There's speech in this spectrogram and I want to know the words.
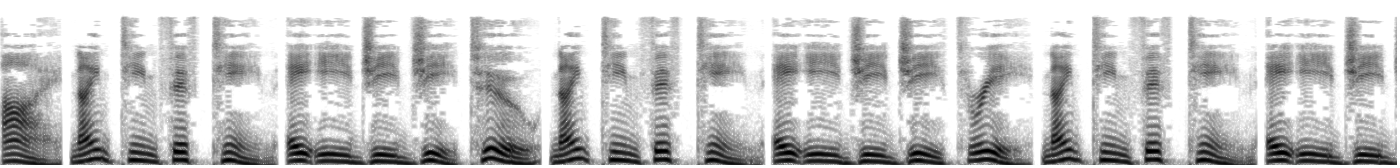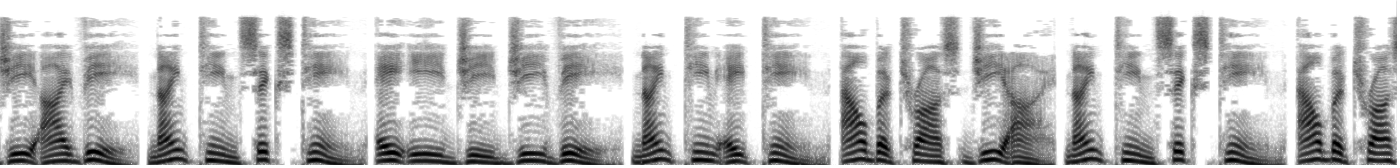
I 1915, AEGG-2 1915, AEGG-3 1915, AEGG-IV 1916, AEGG-V 1918, Albatros GI 1916, Albatros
